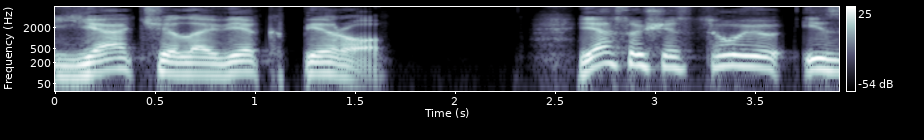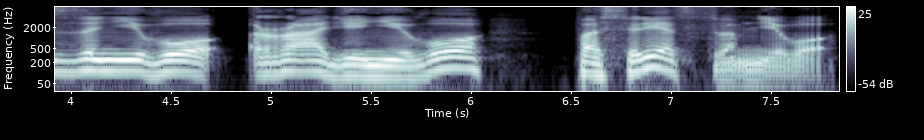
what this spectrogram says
«Я человек-перо. Я существую из-за него, ради него, посредством него».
